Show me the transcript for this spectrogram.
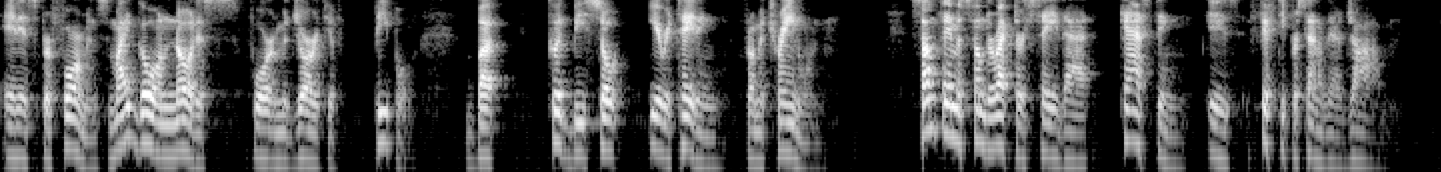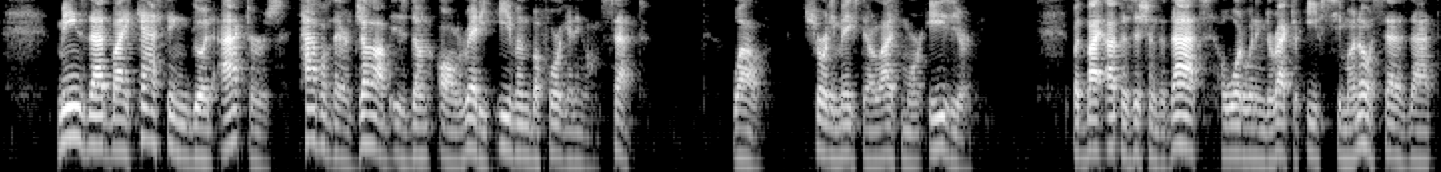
in his performance might go unnoticed for a majority of people, but could be so irritating from a trained one. Some famous film directors say that casting is 50% of their job. Means that by casting good actors, half of their job is done already even before getting on set. Well, surely makes their life more easier. But by opposition to that, award-winning director Yves Simoneau says that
